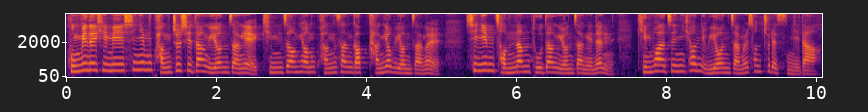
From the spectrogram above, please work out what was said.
국민의힘이 신임 광주시당 위원장에 김정현 광산갑 당협위원장을 신임 전남도당 위원장에는 김화진 현 위원장을 선출했습니다.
